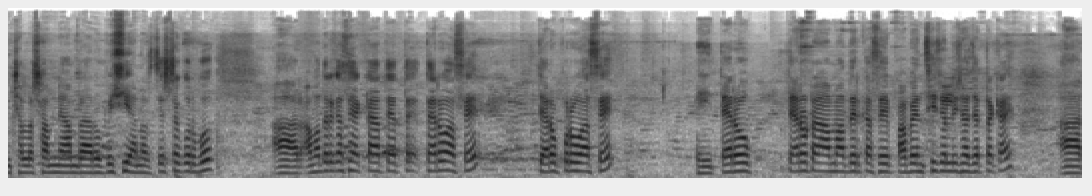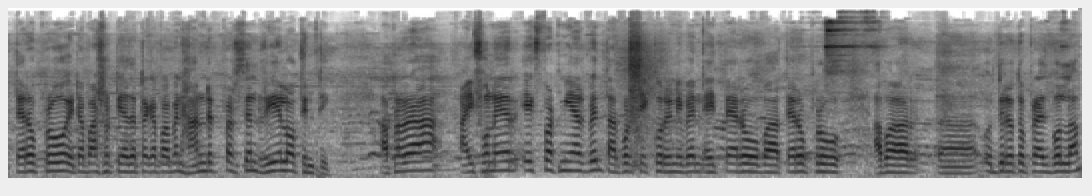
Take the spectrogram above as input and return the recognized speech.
ইনশাল্লাহ সামনে আমরা আরও বেশি আনার চেষ্টা করব। আর আমাদের কাছে একটা তেরো আছে, তেরো প্রো আছে। এই তেরো তেরোটা আমাদের কাছে পাবেন ছিচল্লিশ হাজার টাকায়, আর তেরো প্রো এটা বাষট্টি হাজার টাকা পাবেন হান্ড্রেড পার্সেন্ট রিয়েল অথেন্টিক। আপনারা আইফোনের এক্সপার্ট নিয়ে আসবেন, তারপর চেক করে নেবেন এই তেরো বা তেরো প্রো আবার অদ্যুরত প্রাইস বললাম।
